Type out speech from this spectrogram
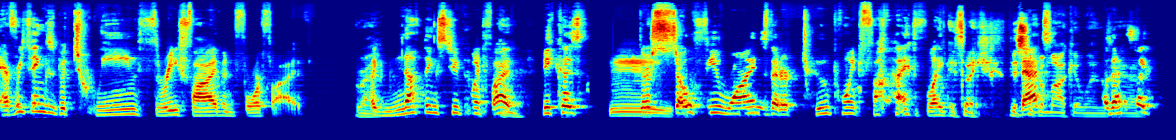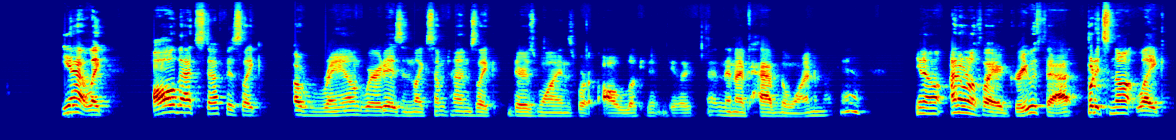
everything's between three five and four five. Right. Like nothing's two point five because Mm. there's so few wines that are 2.5 like it's like the That's- supermarket ones. oh, that's yeah. like yeah like all that stuff is like around where it is and like sometimes like there's wines where i'll look at it and be like and then i've had the wine i'm like yeah you know i don't know if i agree with that but it's not like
